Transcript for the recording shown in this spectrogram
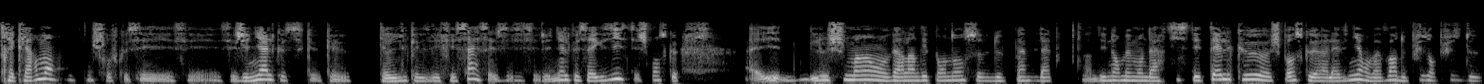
très clairement. Je trouve que c'est c'est génial que qu'elles aient fait ça. C'est génial que ça existe et je pense que euh, le chemin vers l'indépendance de d'énormément d'artistes est tel que euh, je pense qu'à l'avenir on va voir de plus en plus de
